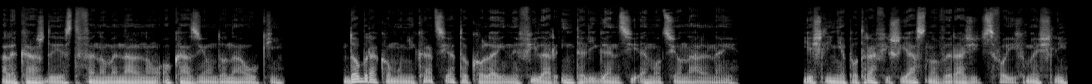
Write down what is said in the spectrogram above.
ale każdy jest fenomenalną okazją do nauki. Dobra komunikacja to kolejny filar inteligencji emocjonalnej. Jeśli nie potrafisz jasno wyrazić swoich myśli,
